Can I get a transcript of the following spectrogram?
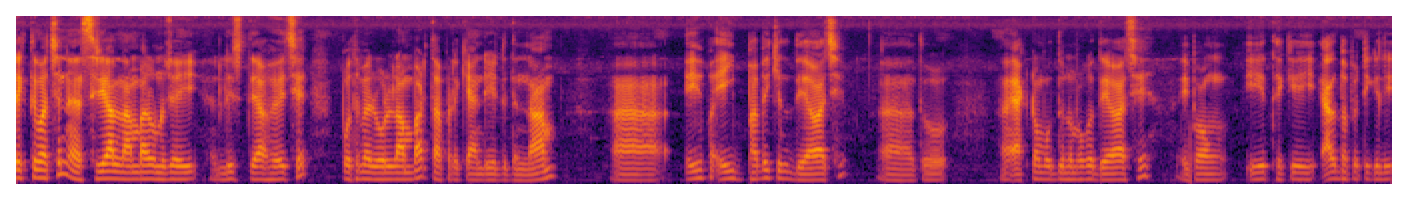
দেখতে পাচ্ছেন সিরিয়াল নাম্বার অনুযায়ী লিস্ট দেওয়া হয়েছে। প্রথমে রোল নাম্বার তারপরে ক্যান্ডিডেটদের নাম। এই, এইভাবে কিন্তু দেওয়া আছে। তো এক নম্বর, দু নম্বর করে দেওয়া আছে এবং এ থেকে অ্যালফাবেটিক্যালি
